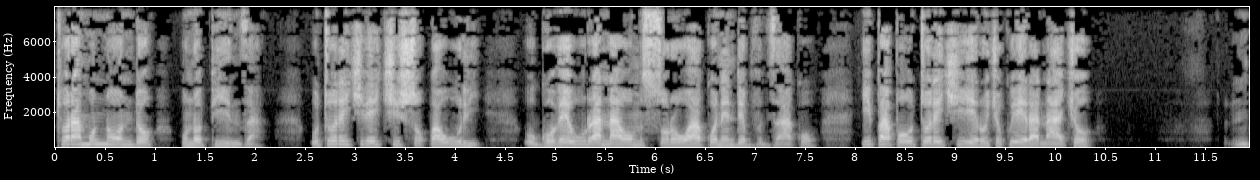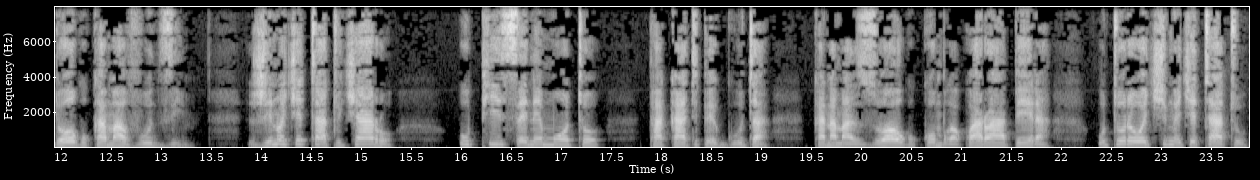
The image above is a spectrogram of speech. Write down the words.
tora munondo unopinza utore chive chisvo kwauri ugoveura nawo musoro wako nendebvu dzako. Ipapo utore chiyero chokuyera nacho ndokukama vhudzi zvino chetatu charo upise nemoto pakati peguta kana mazuva okukombwa kwaro apera. Utorewo chimwe chetatu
